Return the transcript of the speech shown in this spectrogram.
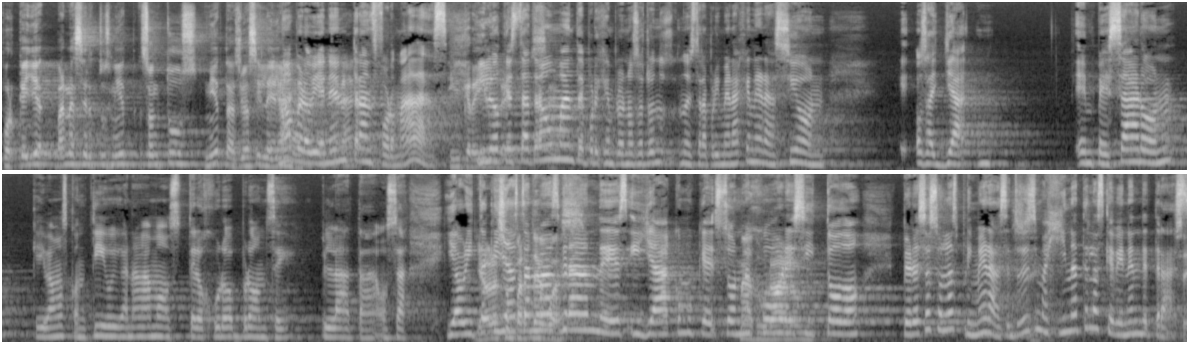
porque ellas van a ser tus nietas, son tus nietas, yo así le llamo. No, pero vienen transformadas. Increíble, Y lo que está sí. traumante, por ejemplo, nosotros, nuestra primera generación, eh, o sea, ya empezaron, que íbamos contigo y ganábamos, te lo juro, bronce, plata, o sea, y ahorita Y que ya están más grandes y ya como que son Maduraron. mejores y todo, pero esas son las primeras. Entonces, imagínate las que vienen detrás, Sí.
